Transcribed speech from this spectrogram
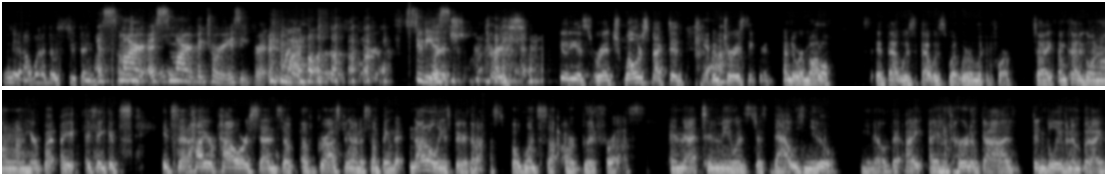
Yeah, one of those two things. A smart, um, a smart Victoria's Secret right. model. studious. Rich, studious, rich, well respected yeah. Victoria's Secret underwear model it, that was that was what we were looking for. So I, I'm kind of going on and on here, but I, I think it's it's that higher power sense of, of grasping onto something that not only is bigger than us, but wants are good for us. And that to me was just that was new. You know, that I, I had heard of God, didn't believe in him, but I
